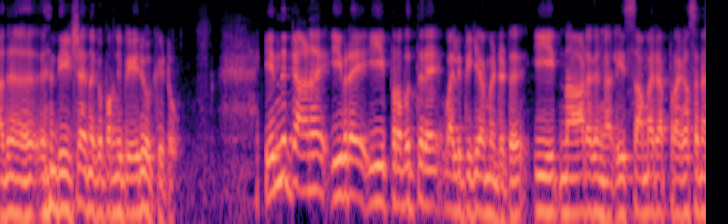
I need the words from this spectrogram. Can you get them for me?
അതിന് ദീക്ഷ എന്നൊക്കെ പറഞ്ഞ് പേര് ഒക്കെ ഇട്ടു. എന്നിട്ടാണ് ഇവരെ ഈ പ്രഭുത്വരെ വലിപ്പിക്കാൻ വേണ്ടിയിട്ട് ഈ നാടകങ്ങൾ ഈ സമര പ്രഹസന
